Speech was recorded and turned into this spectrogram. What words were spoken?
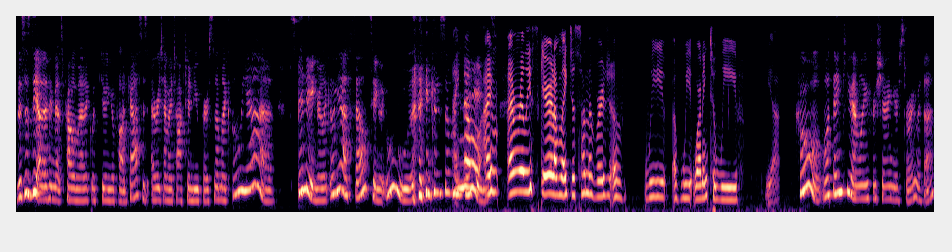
this is the other thing that's problematic with doing a podcast is every time I talk to a new person, I'm like, oh yeah, spinning, or like, oh yeah, felting, like, ooh, like, there's so many I know. things. I'm I'm really scared. I'm like just on the verge of weave of we wanting to weave. Yeah. Cool. Well, thank you, Emily, for sharing your story with us.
